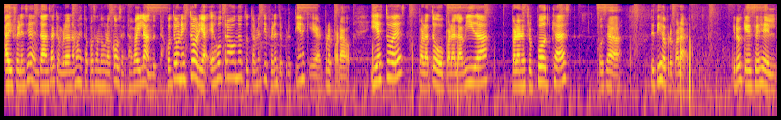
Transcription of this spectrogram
A diferencia de danza, que en verdad nada más está pasando una cosa, estás bailando, estás contando una historia, es otra onda totalmente diferente, pero tienes que llegar preparado. Y esto es para todo, para la vida, para nuestro podcast. O sea, te tienes que preparar. Creo que ese es el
